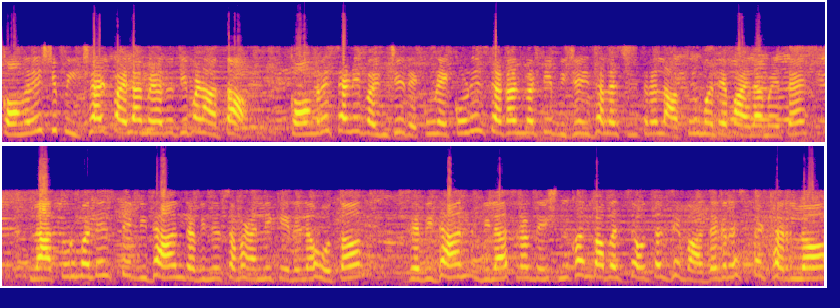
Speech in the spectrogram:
काँग्रेसची पिछाड पाहायला मिळत होती पण आता काँग्रेस आणि वंचित एकूण एकोणीस जागांवरती विजयी झाल्याचं चित्र लातूरमध्ये पाहायला मिळत आहे लातूरमध्येच ते विधान रवींद्र चव्हाणांनी केलेलं होतं. जे विधान विलासराव देशमुखांबाबतचं होतं जे वादग्रस्त ठरलं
